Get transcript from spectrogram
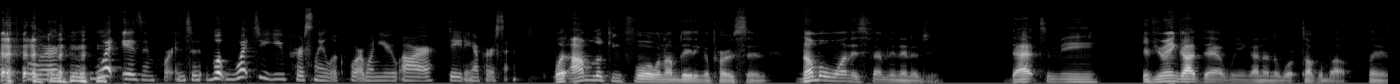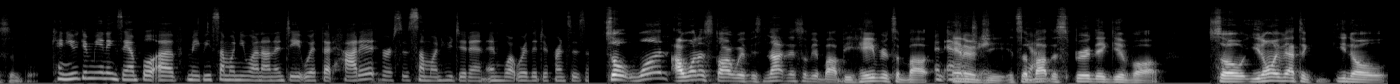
look for. what is important? To, what What do you personally look for when you are dating a person? What I'm looking for when I'm dating a person, number one is feminine energy. That to me, if you ain't got that, we ain't got nothing to talk about. Plain and simple. Can you give me an example of maybe someone you went on a date with that had it versus someone who didn't, and what were the differences? So one, I want to start with it's not necessarily about behavior; it's about An energy. energy. It's Yeah. about the spirit they give off. So you don't even have to, you know,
